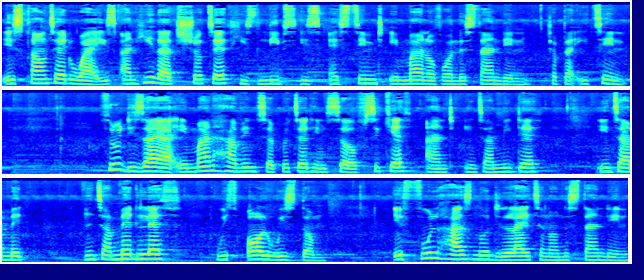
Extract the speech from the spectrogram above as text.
is counted wise, and he that shutteth his lips is esteemed a man of understanding. Chapter 18. Through desire, a man having separated himself seeketh and intermediate, intermed, intermeddleth with all wisdom. A fool has no delight in understanding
